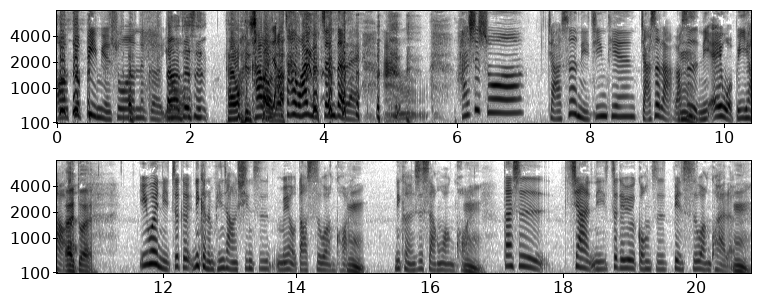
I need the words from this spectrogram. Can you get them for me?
哦，就避免说那个。当然这是开玩笑，开玩笑，啊、我还以为真的嘞。啊、还是说，假设你今天假设啦，老师、嗯、你 A 我 B 好了，哎、欸、对。因为你这个，你可能平常薪资没有到四万块，嗯，你可能是三万块，嗯，但是现在你这个月工资变四万块了，嗯，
